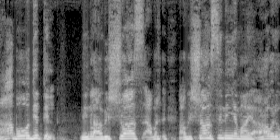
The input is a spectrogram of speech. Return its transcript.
ആ ബോധ്യത്തിൽ നിങ്ങൾ അവിശ്വാസ അവിശ്വാസനീയമായ ആ ഒരു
